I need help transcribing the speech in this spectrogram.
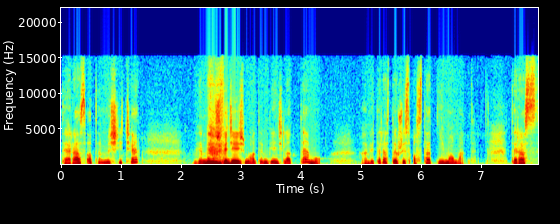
teraz o tym myślicie? Mówię, my już wiedzieliśmy o tym 5 lat temu. A mówię, teraz to już jest ostatni moment. Teraz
